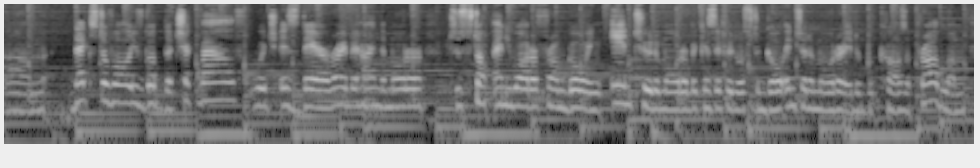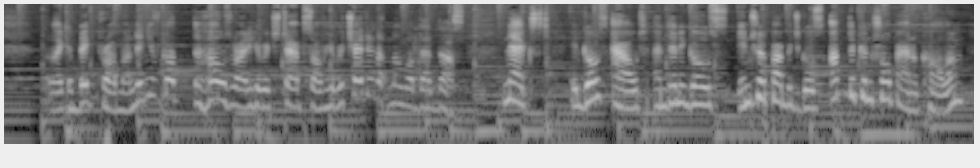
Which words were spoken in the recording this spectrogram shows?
Um, next of all you've got the check valve which is there right behind the motor to stop any water from going into the motor because if it was to go into the motor it would cause a problem like a big problem and then you've got the hose right here which taps off here which I do not know what that does next it goes out and then it goes into a pipe which goes up the control panel column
